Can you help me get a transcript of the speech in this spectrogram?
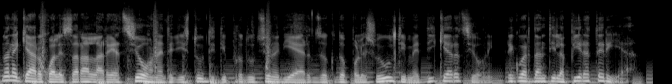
Non è chiaro quale sarà la reazione degli studi di produzione di Herzog dopo le sue ultime dichiarazioni riguardanti la pirateria.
